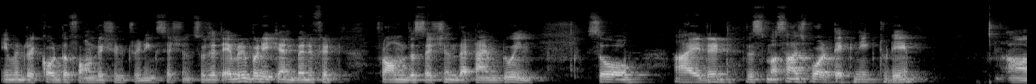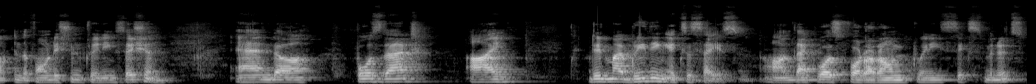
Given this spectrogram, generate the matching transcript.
even record the foundation training session so that everybody can benefit from the session that i'm doing. So i did this massage ball technique today uh, in the foundation training session. And uh, post that i did my breathing exercise. Uh, that was for around 26 minutes.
